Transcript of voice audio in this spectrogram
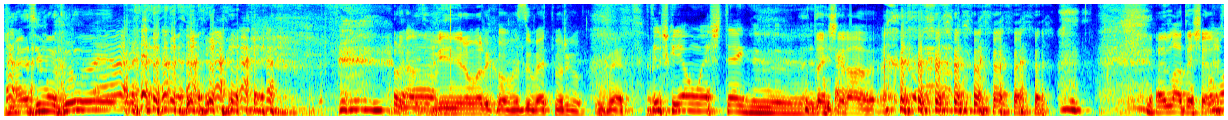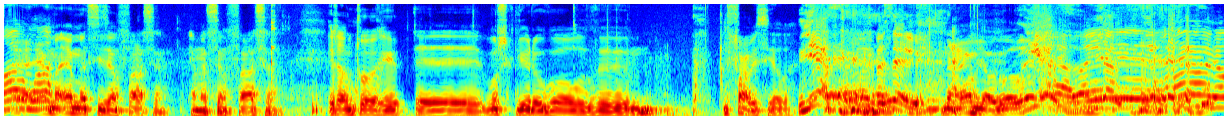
não é assim uma curva. Por acaso o Vini não marcou, mas o Beto marcou. O Beto. Temos que criar um hashtag. eh, Tem cheirada. Ande lá, Teixeira. Vamos lá. É uma, é uma decisão fácil. É uma decisão fácil. Eu já me estou a rir. Eh, vou escolher o golo de, de Fábio Silva. Yes! A sério? Não, é o melhor golo. Ah, vai, ah, Olha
